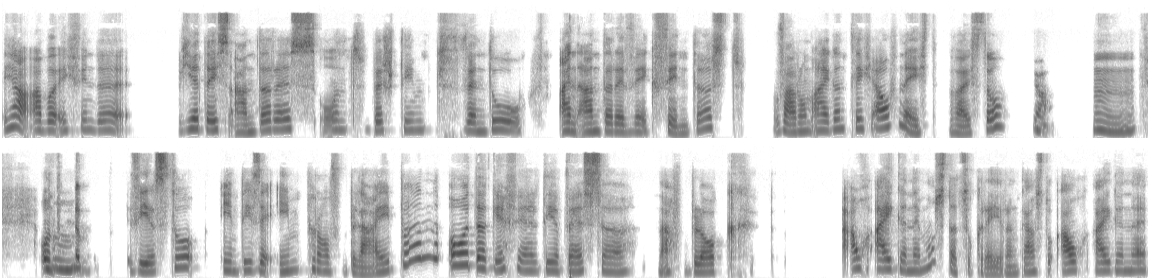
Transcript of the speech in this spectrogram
Ja, aber ich finde, jeder ist anderes und bestimmt, wenn du einen anderen Weg findest, warum eigentlich auch nicht, weißt du? Ja. Hm. Und mhm. willst du in dieser Improv bleiben oder gefällt dir besser nach Blog auch eigene Muster zu kreieren. Kannst du auch eigene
